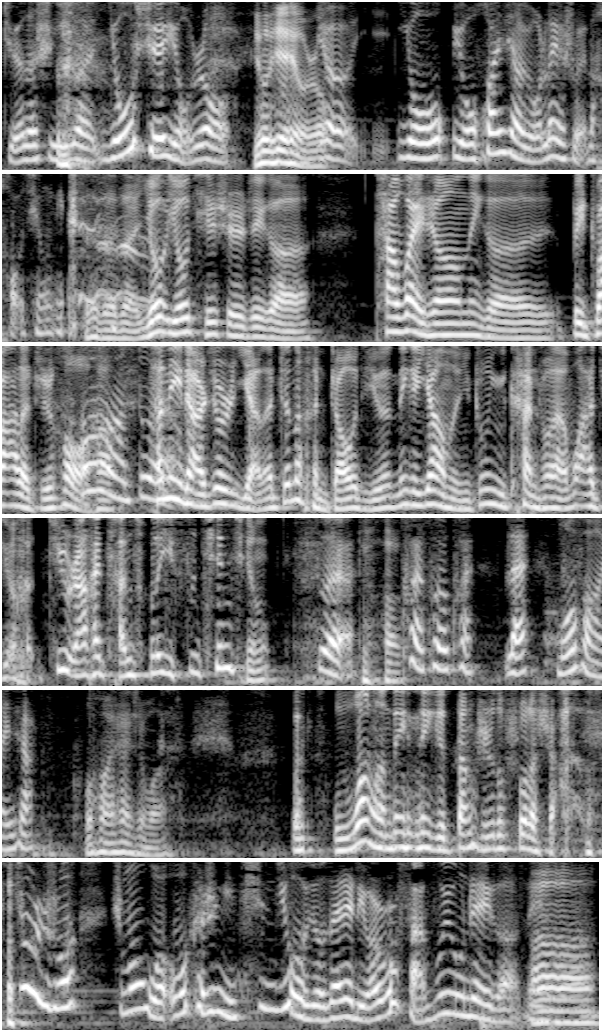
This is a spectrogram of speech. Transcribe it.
觉得是一个有血有肉、有血有肉。有有有欢笑有泪水的好青年。对对对，尤尤其是这个。他外甥那个被抓了之后哈、啊对他那点儿就是演的真的很着急的那个样子，你终于看出来，哇，就很居然还残存了一丝亲情。对，快快快，来模仿一下，模仿一下什么？我我忘了那那个当时都说了啥了 就是说什么我我可是你亲舅舅，在这里边不是反复用这个那个啊？？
